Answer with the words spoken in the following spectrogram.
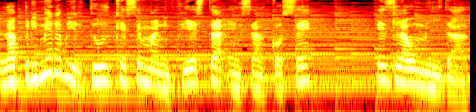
La primera virtud que se manifiesta en San José es la humildad.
